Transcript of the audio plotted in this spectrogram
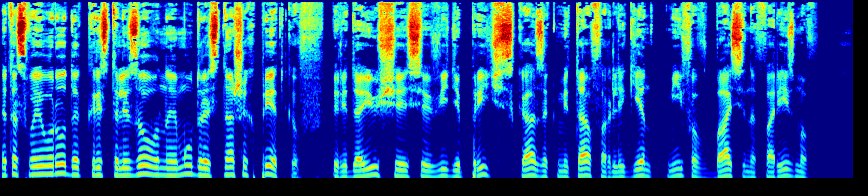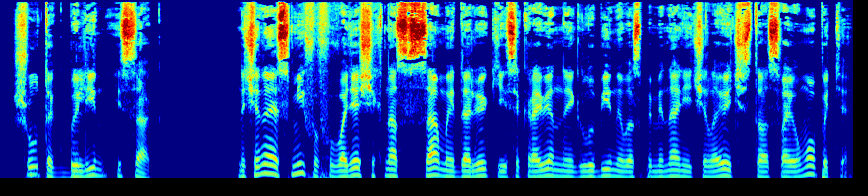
Это своего рода кристаллизованная мудрость наших предков, передающаяся в виде притч, сказок, метафор, легенд, мифов, басен, афоризмов, шуток, былин и саг. Начиная с мифов, уводящих нас в самые далекие и сокровенные глубины воспоминаний человечества о своем опыте,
